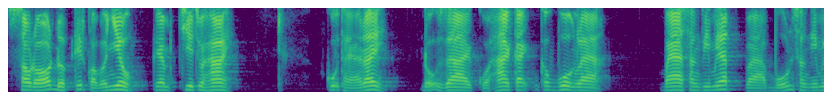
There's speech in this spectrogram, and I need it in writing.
sau đó được kết quả bao nhiêu? Các em chia cho 2. Cụ thể ở đây, độ dài của hai cạnh góc vuông là 3 cm và 4 cm.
